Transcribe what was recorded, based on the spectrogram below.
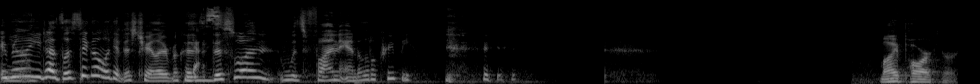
It really does. Let's take a look at this trailer because Yes. this one was fun and a little creepy. My partner.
